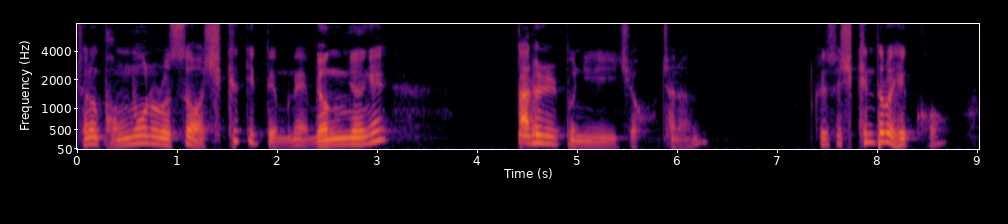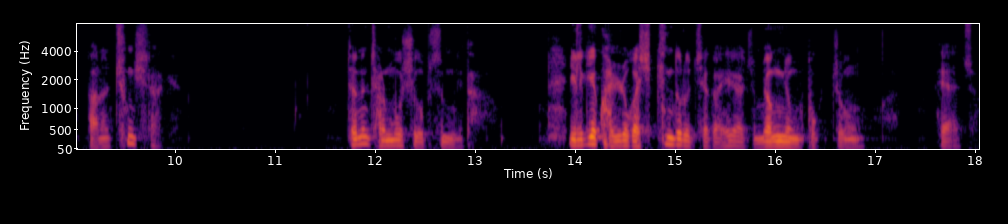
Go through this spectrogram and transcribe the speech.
저는 공무원으로서 시켰기 때문에 명령에 따를 뿐이죠. 저는 그래서 시킨 대로 했고 나는 충실하게. 저는 잘못이 없습니다. 일개 관료가 시킨 대로 제가 해야죠. 명령 복종 해야죠.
